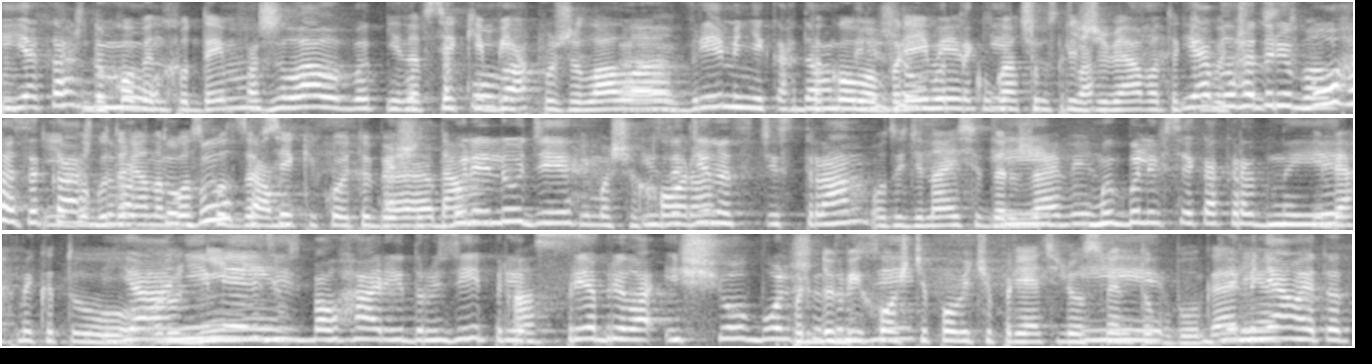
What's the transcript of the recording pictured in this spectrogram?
и я каждому подъем. пожелала бы И на вот такого, бих пожелала э, времени, когда он такова пережил време, вот такие чувства. преживява такива Я благодарю чувства. Бога за И каждого, благодаря кто Господ был за там. който беше Э, там. Были люди из хора 11 стран. от 11 И държави. мы были все как родные. И бяхме като Я не имея здесь в Болгарии друзей, при- приобрела еще больше друзей. още повече приятели, освен И тук для меня этот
